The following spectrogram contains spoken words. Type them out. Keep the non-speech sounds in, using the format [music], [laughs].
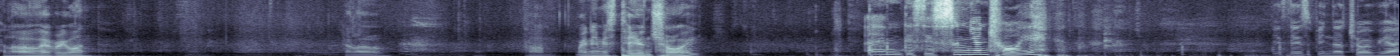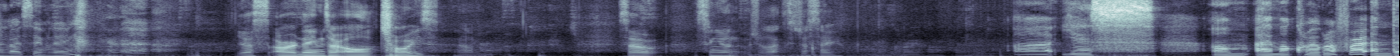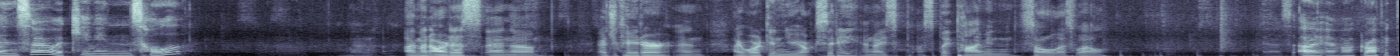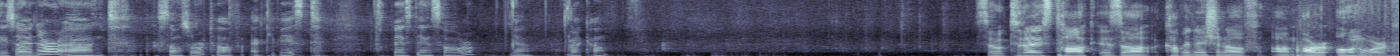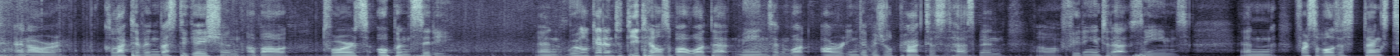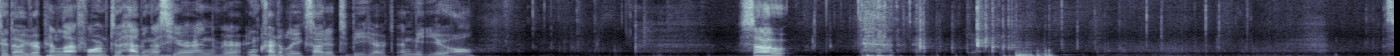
Hello, everyone. Hello. Um, my name is Taeyun Choi. And this is Seungyeon Choi. [laughs] This is Vinda Choi. We are last sibling. [laughs] Yes, our names are all Choi's. Um, so, Seungyeon, would you like to just say? Uh, yes, um, I'm a choreographer and dancer working in Seoul. And I'm an artist and um educator, and I work in New York City, and I sp- uh, split time in Seoul as well. yes, I am a graphic designer and some sort of activist based in Seoul. Yeah, welcome. So today's talk is a combination of um, our own work and our collective investigation about towards open city. And we'll get into details about what that means and what our individual practices has been uh, feeding into that themes. And first of all, just thanks to the European Lab Forum to having us here, and we're incredibly excited to be here and meet you all. So, [laughs]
